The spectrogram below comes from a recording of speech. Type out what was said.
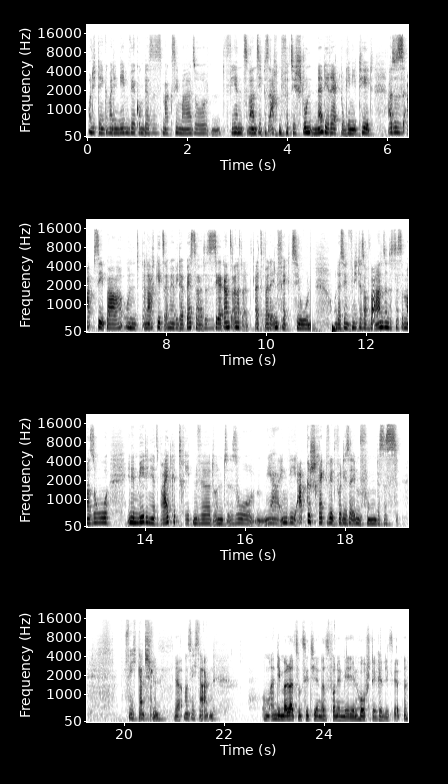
Und ich denke mal, die Nebenwirkung, das ist maximal so 24 bis 48 Stunden, ne, die Reaktogenität. Also es ist absehbar und danach geht es einem ja wieder besser. Das ist ja ganz anders als, als bei der Infektion. Und deswegen finde ich das auch Wahnsinn, dass das immer so in den Medien jetzt breitgetreten wird und so, ja, irgendwie abgeschreckt wird vor dieser Impfung. Das ist, finde ich, ganz schlimm, ja. muss ich sagen. Um Andi Möller zu zitieren, das ist von den Medien hochsterilisiert, ne?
